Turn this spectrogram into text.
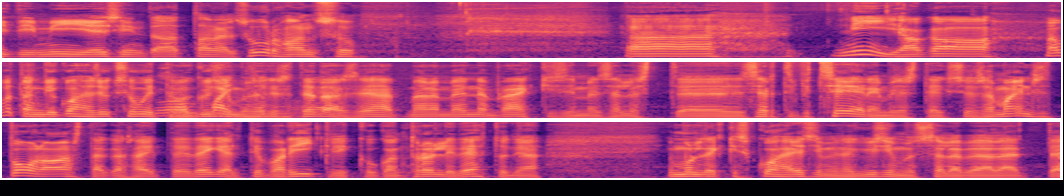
IDMe esindajat Tanel Suurhansu äh,. nii, aga. ma võtangi kohe niisuguse huvitava no, küsimusega siit edasi jah, et me oleme ennem rääkisime sellest sertifitseerimisest, eks ju, sa mainisid poole aastaga saite tegelikult juba riiklikku kontrolli tehtud ja ja mul tekkis kohe esimene küsimus selle peale, et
